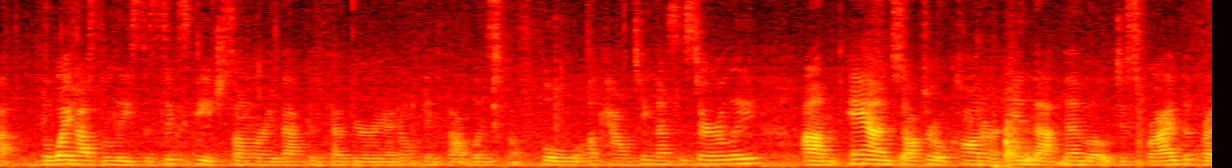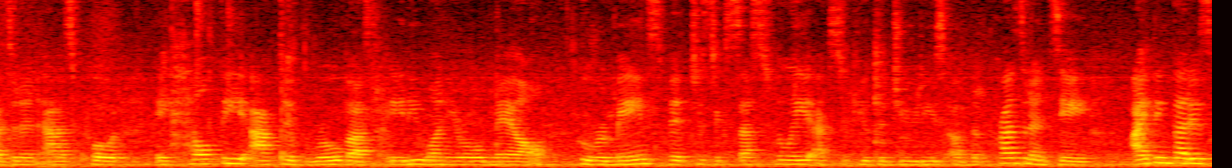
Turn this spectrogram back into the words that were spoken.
uh, the White House released a six-page summary back in February. I don't think that was a full accounting necessarily. Um, And Dr. O'Connor, in that memo, described the president as, quote, "a healthy, active, robust 81-year-old male who remains fit to successfully execute the duties of the presidency." I think that is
